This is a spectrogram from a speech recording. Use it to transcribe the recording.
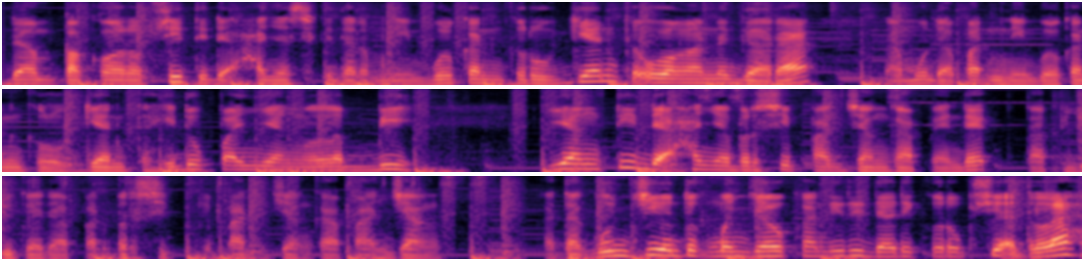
Dampak korupsi tidak hanya sekedar menimbulkan kerugian keuangan negara, namun dapat menimbulkan kerugian kehidupan yang lebih yang tidak hanya bersifat jangka pendek tapi juga dapat bersifat jangka panjang. Kata kunci untuk menjauhkan diri dari korupsi adalah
